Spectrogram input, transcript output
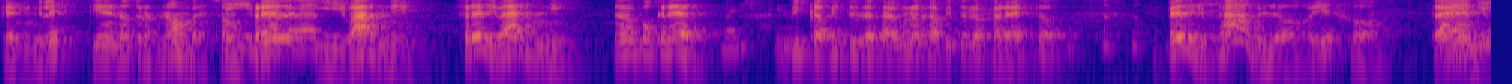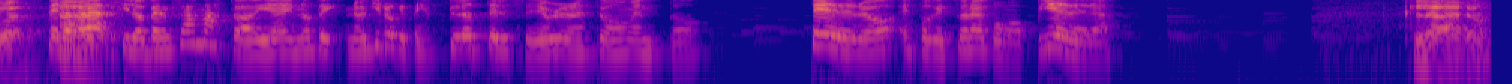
que en inglés tienen otros nombres. Son Sí, Fred y Barney. Fred y Barney. No lo puedo creer. Malísimo. Vi capítulos, algunos capítulos para esto. Pedro y Pablo, viejo. Está Para bien mí- igual. Pero Ah, sí. si lo pensás más todavía y no, te, no quiero que te explote el cerebro en este momento. Pedro es porque suena como piedra. Claro.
